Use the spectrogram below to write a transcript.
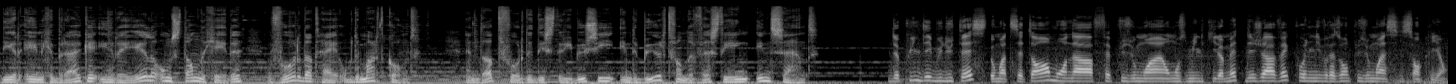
die er een gebruiken in reële omstandigheden voordat hij op de markt komt. En dat voor de distributie in de buurt van de vestiging in Saint. Depuis le début du test, au mois de septembre, on a fait plus ou moins 11 000 km déjà avec pour une livraison plus ou moins 600 clients.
